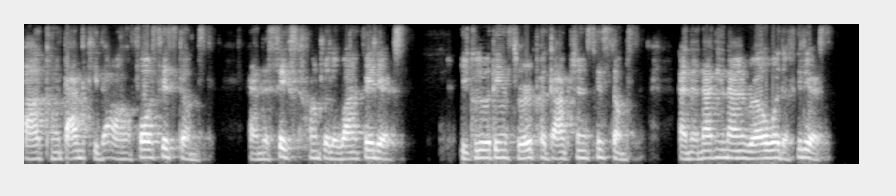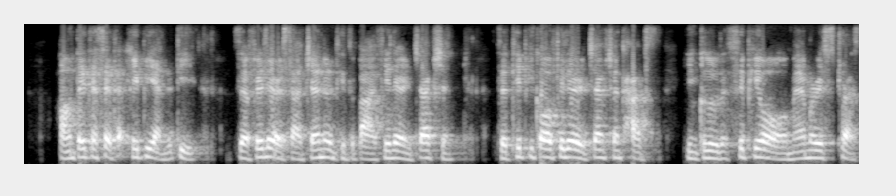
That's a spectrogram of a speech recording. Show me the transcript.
are conducted on four systems and 601 failures, including three production systems and 99 real-world failures. On dataset A, B, and D, the failures are generated by failure injection. The typical failure injection types include CPU or memory stress,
